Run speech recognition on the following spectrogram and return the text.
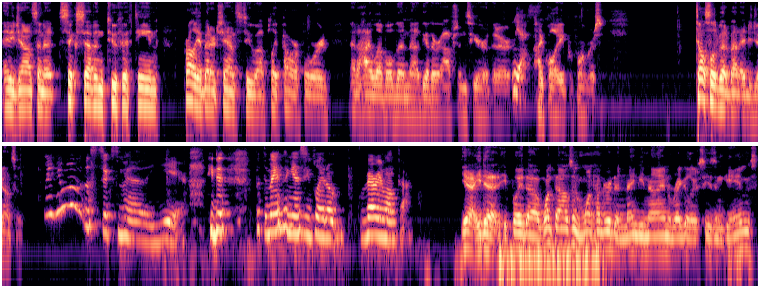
Eddie Johnson at 6'7, 215, probably a better chance to uh, play power forward at a high level than uh, the other options here that are Yes. high quality performers. Tell us a little bit about Eddie Johnson. I mean, he was the sixth man of the year. He did, but the main thing is he played a very long time. Yeah, he did. He played uh, 1,199 regular season games,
